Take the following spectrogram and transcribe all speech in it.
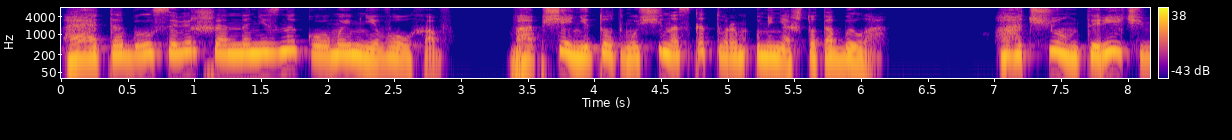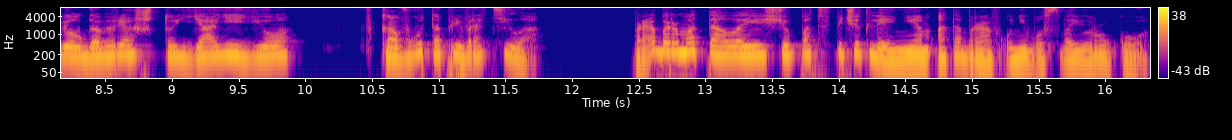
Это был совершенно незнакомый мне Волхов. Вообще не тот мужчина, с которым у меня что-то было. «О чем ты речь вел, говоря, что я ее в кого-то превратила?» Пробормотала еще под впечатлением, отобрав у него свою руку.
